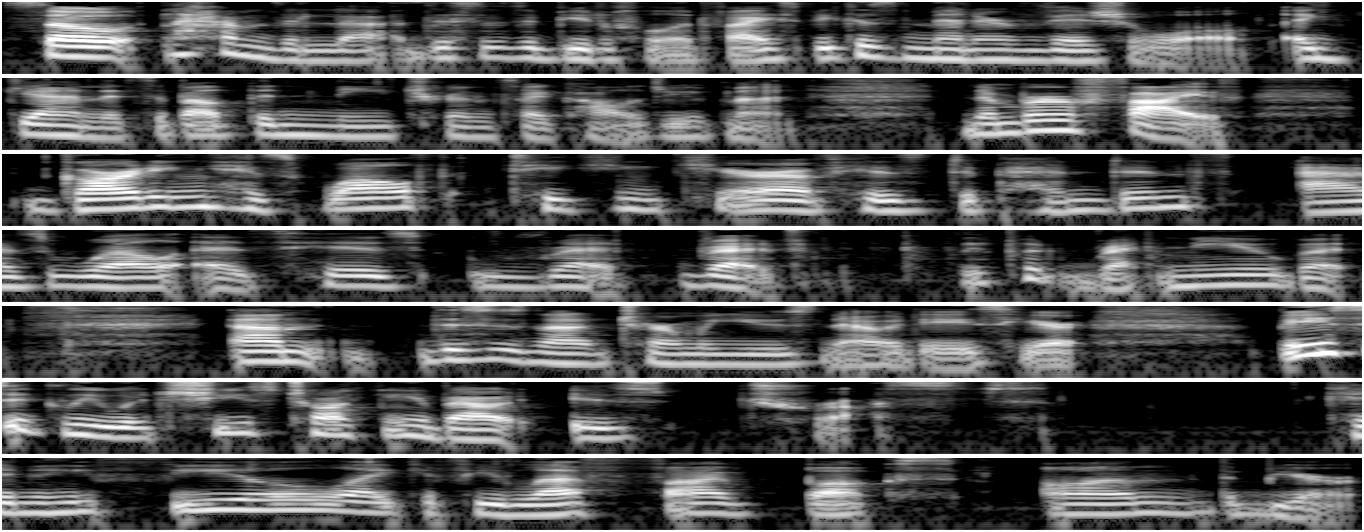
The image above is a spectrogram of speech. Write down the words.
So, alhamdulillah, this is a beautiful advice because men are visual. Again, it's about the nature and psychology of men. Number five, guarding his wealth, taking care of his dependents as well as his red, red, they put retinue, but um, this is not a term we use nowadays here. Basically, what she's talking about is trust. Can he feel like if he left five bucks on the bureau,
